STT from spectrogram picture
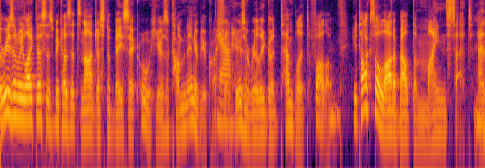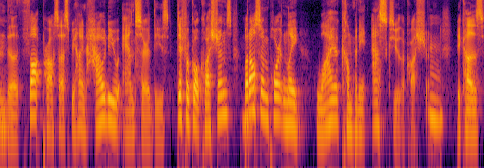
The reason we like this is because it's not just a basic, oh, here's a common interview question. Yeah. Here's a really good template to follow. Mm. He talks a lot about the mindset mm. and the thought process behind how do you answer these difficult questions, but mm. also importantly, why a company asks you the question. Mm. Because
